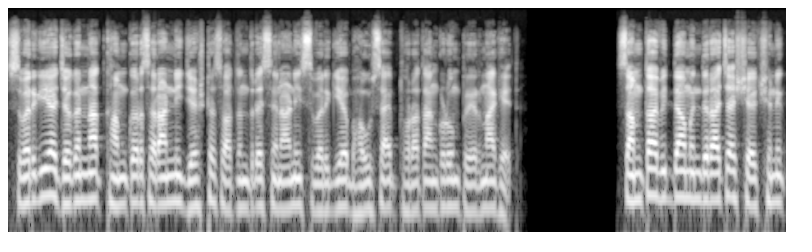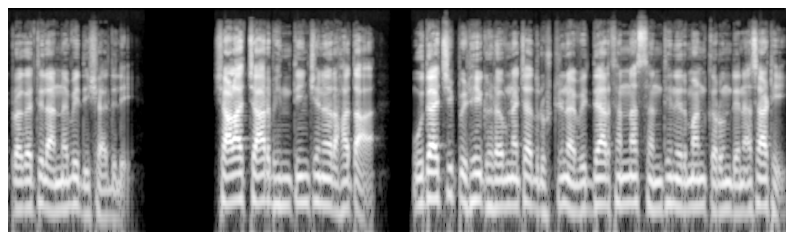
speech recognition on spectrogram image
स्वर्गीय जगन्नाथ खामकर सरांनी ज्येष्ठ स्वातंत्र्य सेनानी स्वर्गीय भाऊसाहेब थोरातांकडून प्रेरणा घेत समता विद्या मंदिराच्या शैक्षणिक प्रगतीला नवी दिशा दिली. शाळा चार भिंतींची न राहता उद्याची पिढी घडवण्याच्या दृष्टीनं विद्यार्थ्यांना संधी निर्माण करून देण्यासाठी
